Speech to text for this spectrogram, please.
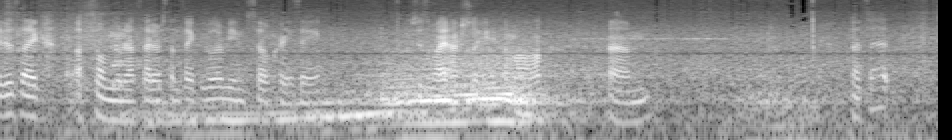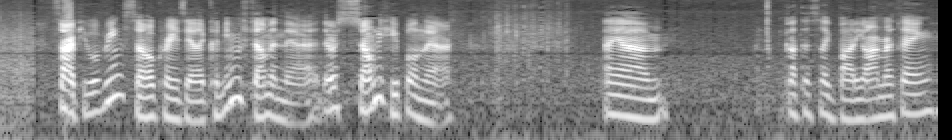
it is like a full moon outside or something. People are being so crazy, which is why I actually ate them all. Um, that's it. Sorry, people were being so crazy. I like, couldn't even film in there. There were so many people in there. I um got this like body armor thing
